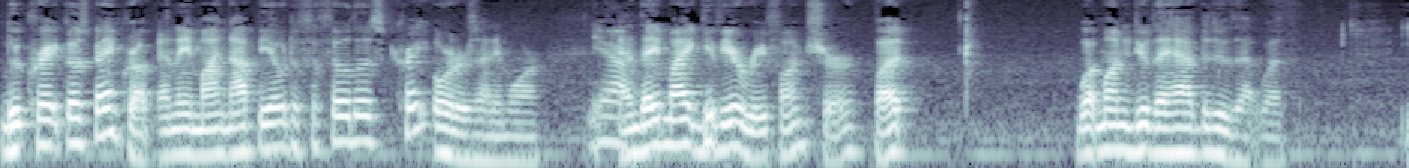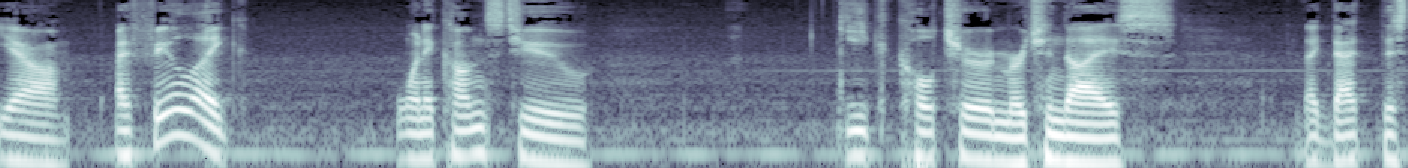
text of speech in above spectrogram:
Loot Crate goes bankrupt and they might not be able to fulfill those crate orders anymore. Yeah. And they might give you a refund, sure, but what money do they have to do that with? Yeah, I feel like when it comes to geek culture, merchandise, like that, this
